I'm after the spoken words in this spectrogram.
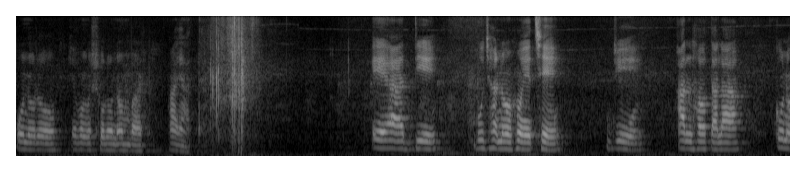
পনেরো এবং ষোলো নম্বর আয়াত। এ আয়াত দিয়ে বোঝানো হয়েছে যে আল্লাহ তালা কোনো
